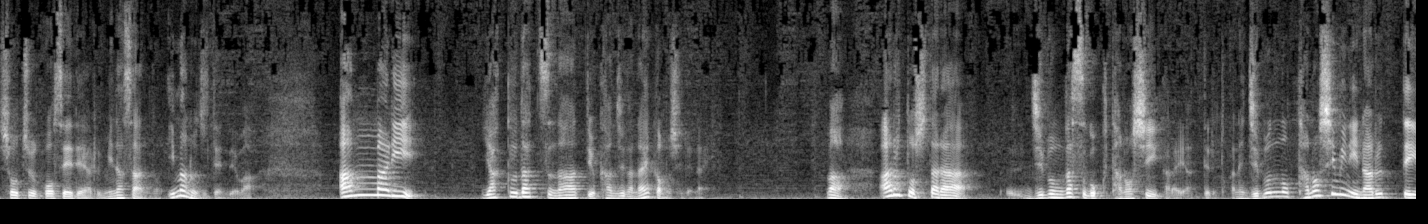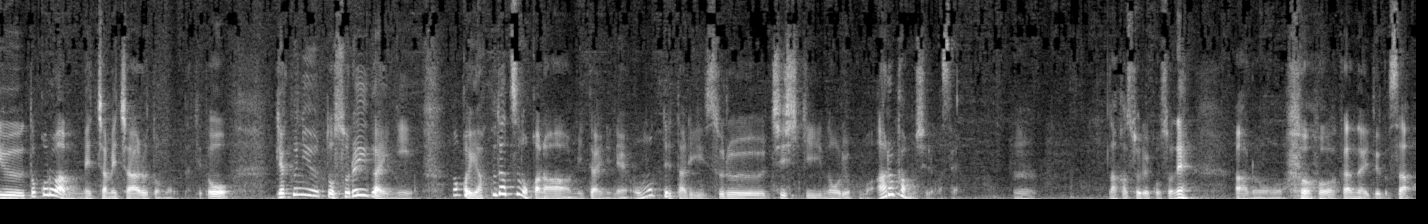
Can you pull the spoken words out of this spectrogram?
小中高生である皆さんの今の時点ではあんまり役立つなっていう感じがないかもしれない。まああるとしたら自分がすごく楽しいからやってるとかね自分の楽しみになるっていうところはめちゃめちゃあると思うんだけど逆に言うとそれ以外になんか役立つのかなみたいにね思ってたりする知識能力もあるかもしれません。うん、なんかそれこそねあの わかんないけどさ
